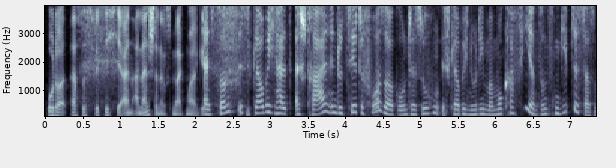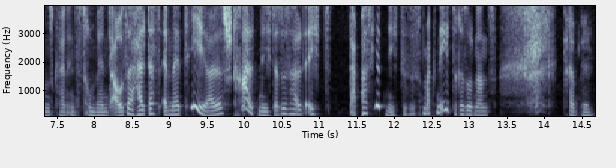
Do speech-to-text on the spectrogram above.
oder dass es wirklich hier ein Alleinstellungsmerkmal gibt? Also sonst ist, glaube ich, halt strahleninduzierte Vorsorgeuntersuchung ist, glaube ich, nur die Mammographie. Ansonsten gibt es da sonst kein Instrument, außer halt das MRT. Ja, das strahlt nicht. Das ist halt echt da passiert nichts. Das ist Magnetresonanz. Krempeln.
